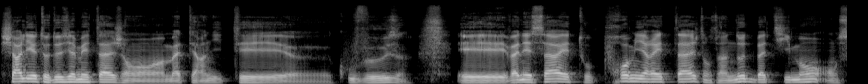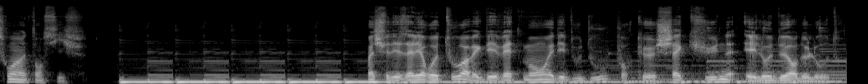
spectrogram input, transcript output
Charlie est au deuxième étage en maternité euh, couveuse et Vanessa est au premier étage dans un autre bâtiment en soins intensifs. Moi, je fais des allers-retours avec des vêtements et des doudous pour que chacune ait l'odeur de l'autre.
